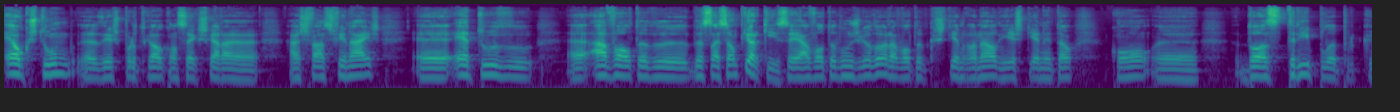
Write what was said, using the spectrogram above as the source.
é o costume, desde Portugal consegue chegar a, às fases finais, é tudo à volta de, da seleção. Pior que isso, é à volta de um jogador, à volta de Cristiano Ronaldo, e este ano então com uh, dose tripla, porque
